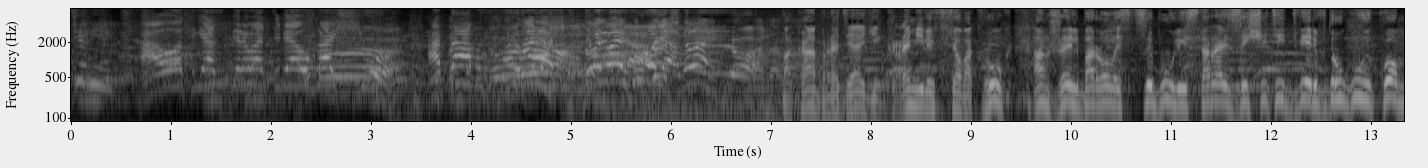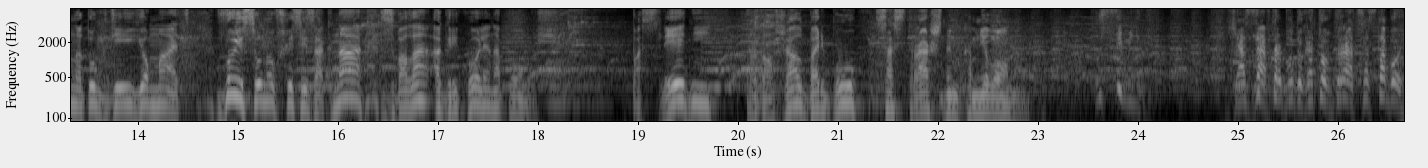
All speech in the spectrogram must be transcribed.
Матери! А вот я сперва тебя угощу, а там из твою Давай, давай, Цибуля, давай! Пока бродяги громили все вокруг, Анжель боролась с цибулей, стараясь защитить дверь в другую комнату, где ее мать, высунувшись из окна, звала Агриколя на помощь. Последний продолжал борьбу со страшным камнеломом. Пусти меня! Я завтра буду готов драться с тобой.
